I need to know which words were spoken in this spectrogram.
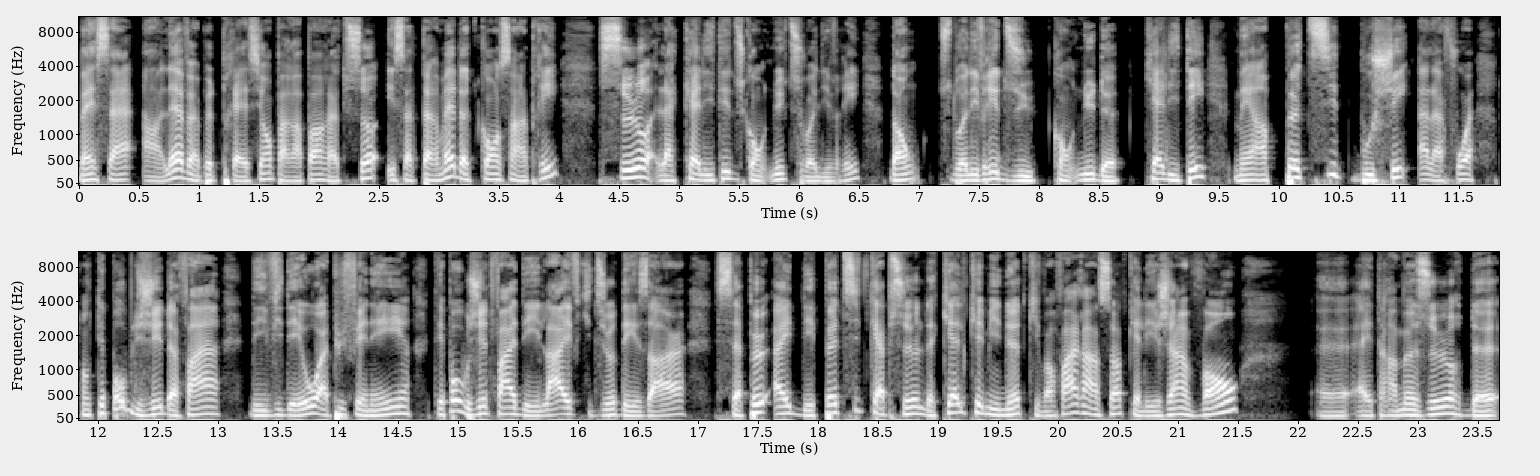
ben ça enlève un peu de pression par rapport à tout ça et ça te permet de te concentrer sur la qualité du contenu que tu vas livrer. Donc, tu dois livrer du contenu de qualité, mais en petites bouchées à la fois. Donc, tu pas obligé de faire des vidéos à pu finir, tu pas obligé de faire des lives qui durent des heures. Ça peut être des petites capsules de quelques minutes qui vont faire en sorte que les gens vont euh, être en mesure de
